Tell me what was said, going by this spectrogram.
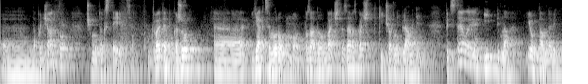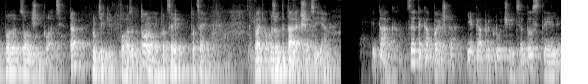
е, на початку, чому так стається. Давайте я покажу, е, як це ми робимо. От позаду ви бачите, зараз бачите такі чорні плямки під стелею і піна. І от там навіть по зовнішній кладці. Так? Не тільки по газобетону, а й по, це, по цей. Давайте покажу в деталях, що це є. І так, це така пешка, яка прикручується до стелі.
